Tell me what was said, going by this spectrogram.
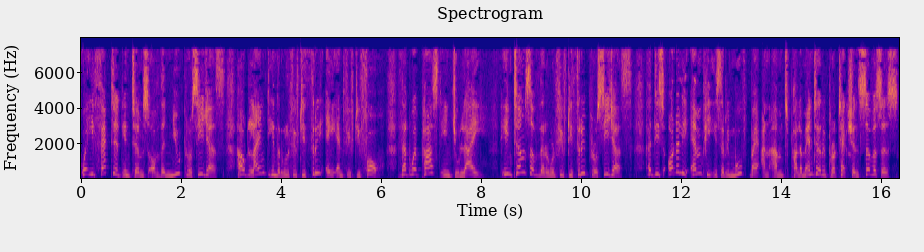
were effected in terms of the new procedures outlined in Rule 53A and 54 that were passed in July. In terms of the Rule 53 procedures, a disorderly MP is removed by unarmed parliamentary protection services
